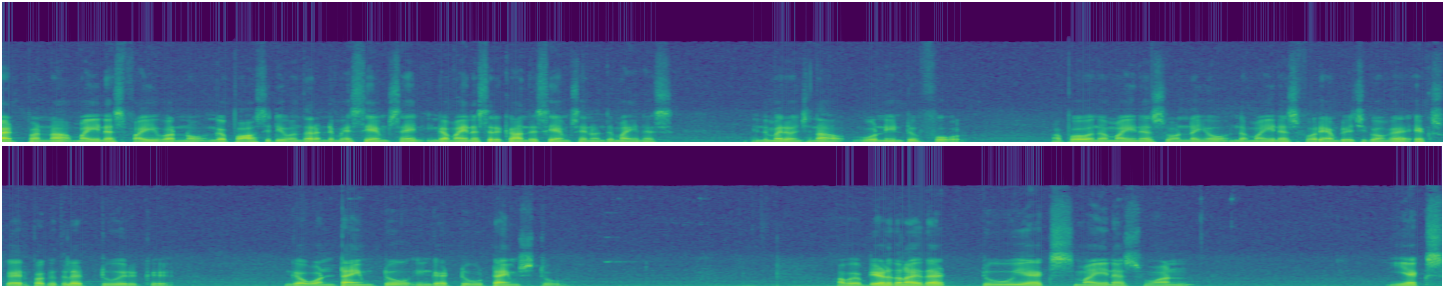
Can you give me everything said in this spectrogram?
ஆட் பண்ணால் மைனஸ் ஃபைவ் வரணும். இங்கே பாசிட்டிவ் வந்தால் ரெண்டுமே சேம் சைன் இங்கே மைனஸ் இருக்கா? அந்த சேம் சைன் வந்து மைனஸ் இந்த மாதிரி வந்துச்சுன்னா ஒன் இன்ட்டு ஃபோர் அப்போது இந்த மைனஸ் ஒன்னையும் இந்த மைனஸ் ஃபோரையும் அப்படி வச்சுக்கோங்க. எக்ஸ் ஸ்கொயர் பக்கத்தில் டூ இருக்குது இங்கே ஒன் டைம் டூ இங்கே டூ டைம்ஸ் டூ அப்போ எப்படி எழுதலாம் இதை? two x minus one x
